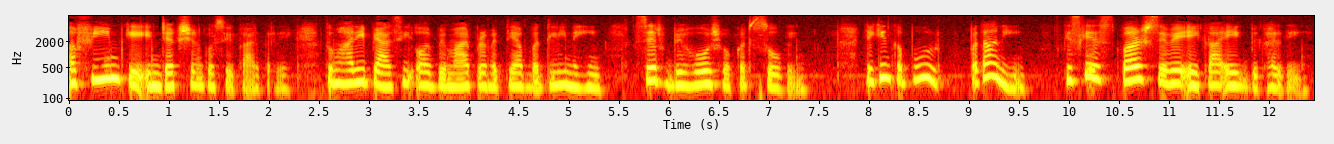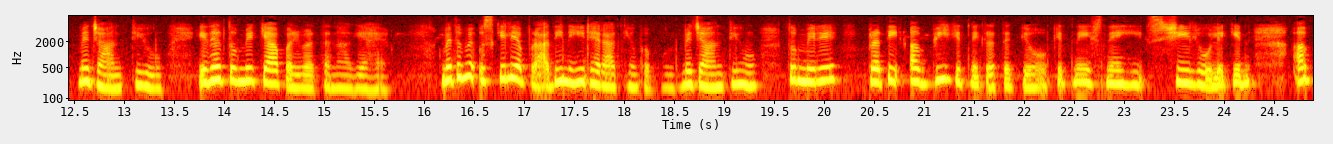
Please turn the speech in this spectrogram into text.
अफीम के इंजेक्शन को स्वीकार करे। तुम्हारी प्यासी और बीमार प्रवृत्तियाँ बदली नहीं, सिर्फ़ बेहोश होकर सो गई। लेकिन कपूर, पता नहीं किसके स्पर्श से वे एकाएक बिखर गई। मैं जानती हूँ, इधर तुम में क्या परिवर्तन आ गया है। मैं तुम्हें उसके लिए अपराधी नहीं ठहराती हूँ कपूर मैं जानती हूँ तुम मेरे प्रति अब भी कितने कृतज्ञ हो, कितने स्नेहशील हो, लेकिन अब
